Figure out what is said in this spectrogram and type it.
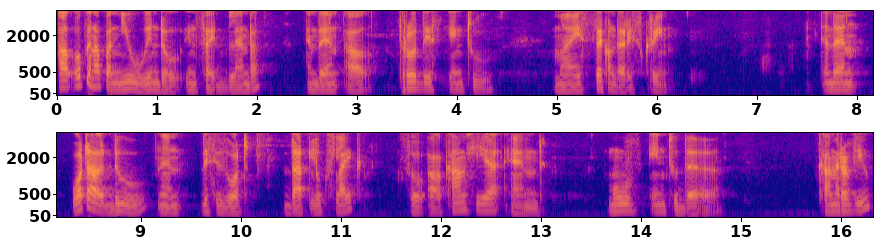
I'll open up a new window inside Blender and then I'll throw this into my secondary screen. And then what I'll do, and this is what that looks like. So I'll come here and move into the camera view.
